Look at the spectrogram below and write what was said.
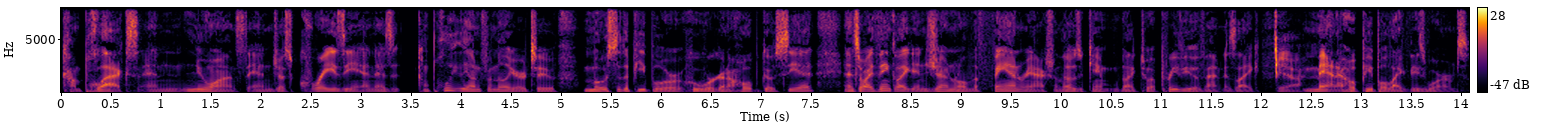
complex and nuanced and just crazy and is completely unfamiliar to most of the people who, were going to hope go see it. And so i think like in general the fan reaction those who came like to a preview event is like Yeah. man i hope people like these worms.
